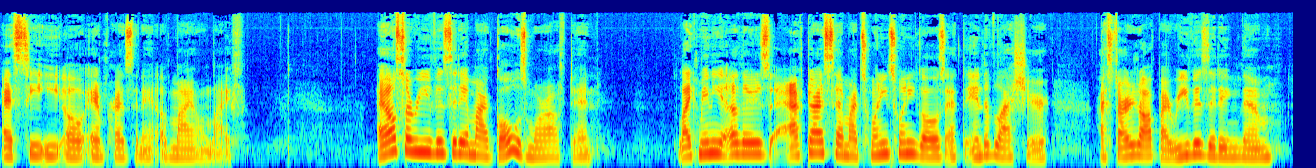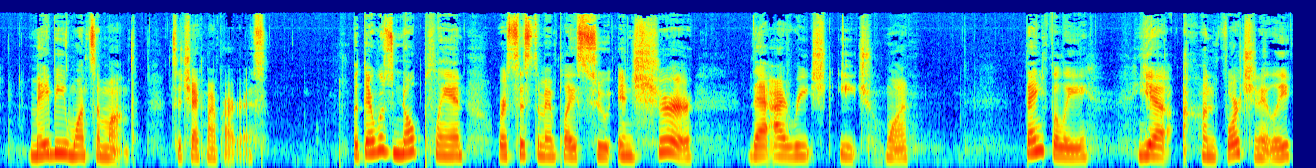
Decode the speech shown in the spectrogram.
as CEO and president of my own life. I also revisited my goals more often. Like many others, after I set my 2020 goals at the end of last year, I started off by revisiting them maybe once a month to check my progress. But there was no plan or system in place to ensure that I reached each one. Thankfully, yet unfortunately,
